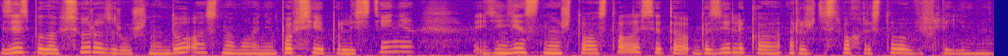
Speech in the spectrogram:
здесь было все разрушено до основания, по всей Палестине. Единственное, что осталось, это базилика Рождества Христова в Вифлееме.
